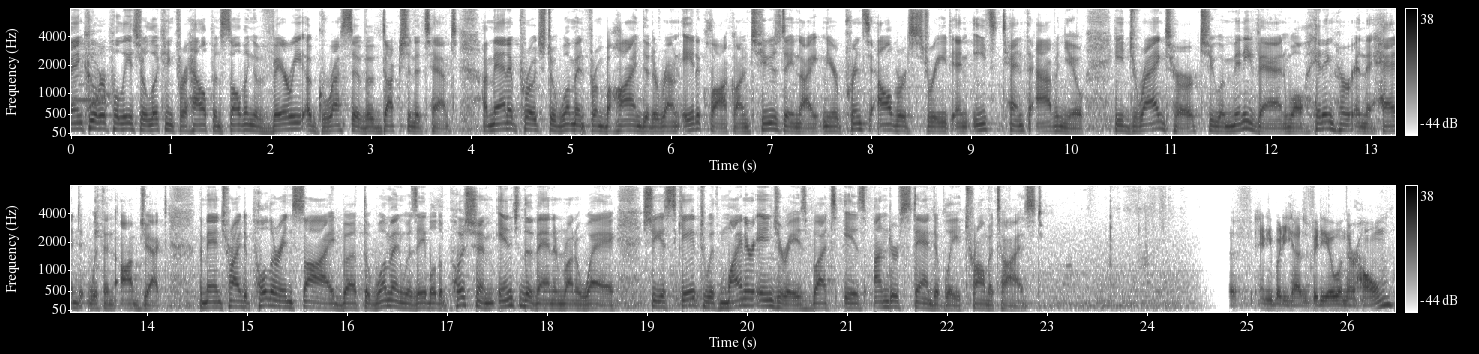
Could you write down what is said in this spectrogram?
Vancouver police are looking for help in solving a very aggressive abduction attempt. A man approached a woman from behind at around 8 o'clock on Tuesday night near Prince Albert Street and East 10th Avenue. He dragged her to a minivan while hitting her in the head with an object. The man tried to pull her inside, but the woman was able to push him into the van and run away. She escaped with minor injuries, but is understandably traumatized. If anybody has video in their home,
